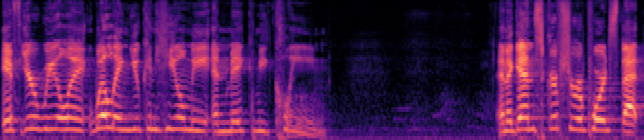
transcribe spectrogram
If you're willing, willing you can heal me and make me clean. And again, scripture reports that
